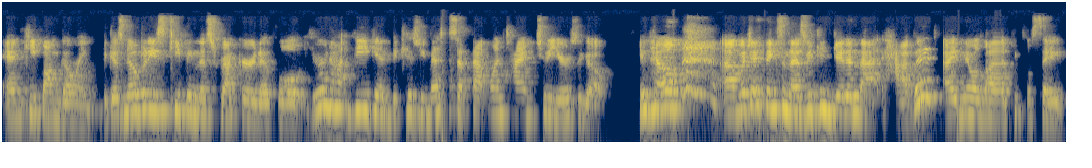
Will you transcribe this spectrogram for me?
and keep on going because nobody's keeping this record of, well, you're not vegan because you messed up that one time two years ago, you know, um, which I think sometimes we can get in that habit. I know a lot of people say,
